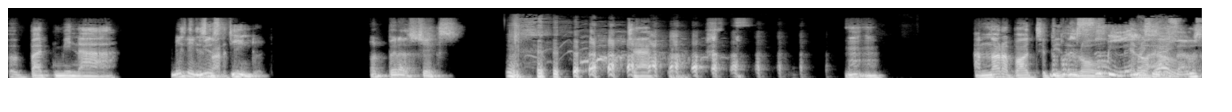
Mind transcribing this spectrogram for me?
But me, nah. Million it's US not a thing. dude. Not better as checks. Jack. Mm-mm. I'm not about to be But the law. simulation, LOL. fam. It's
